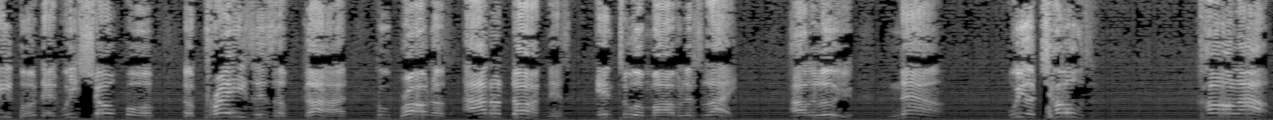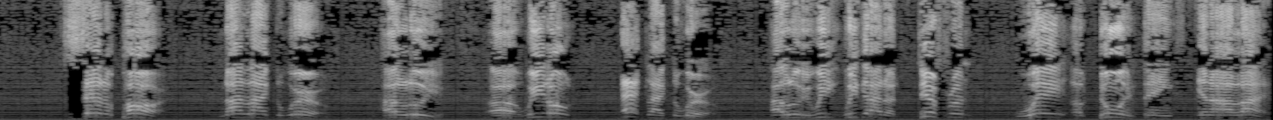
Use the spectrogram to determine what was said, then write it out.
people that we show forth the praises of God who brought us out of darkness into a marvelous light. Hallelujah. Now, we are chosen, called out, set apart, not like the world. Hallelujah. Uh, we don't act like the world. Hallelujah. We, we got a different way of doing things in our life.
